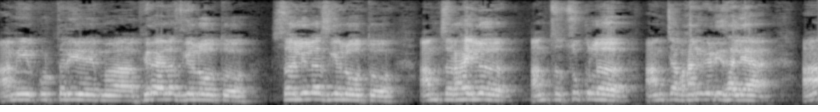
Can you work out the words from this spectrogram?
आम्ही कुठतरी फिरायलाच गेलो होतो सहलीलाच गेलो होतो आमचं राहिलं आमचं चुकलं आमच्या भानगडी झाल्या हा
